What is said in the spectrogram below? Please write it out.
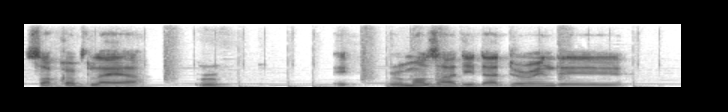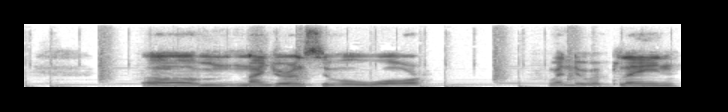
soccer player. Ru- Rumors had it that during the um, Nigerian Civil War, when they were playing,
